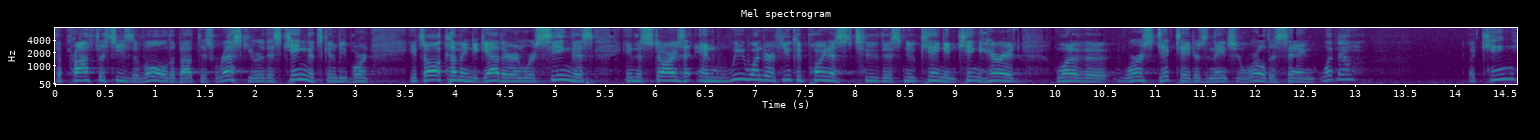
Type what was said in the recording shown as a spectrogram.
the prophecies of old about this rescuer, this king that's going to be born. It's all coming together, and we're seeing this in the stars. And we wonder if you could point us to this new king. And King Herod, one of the worst dictators in the ancient world, is saying, What now? A king?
